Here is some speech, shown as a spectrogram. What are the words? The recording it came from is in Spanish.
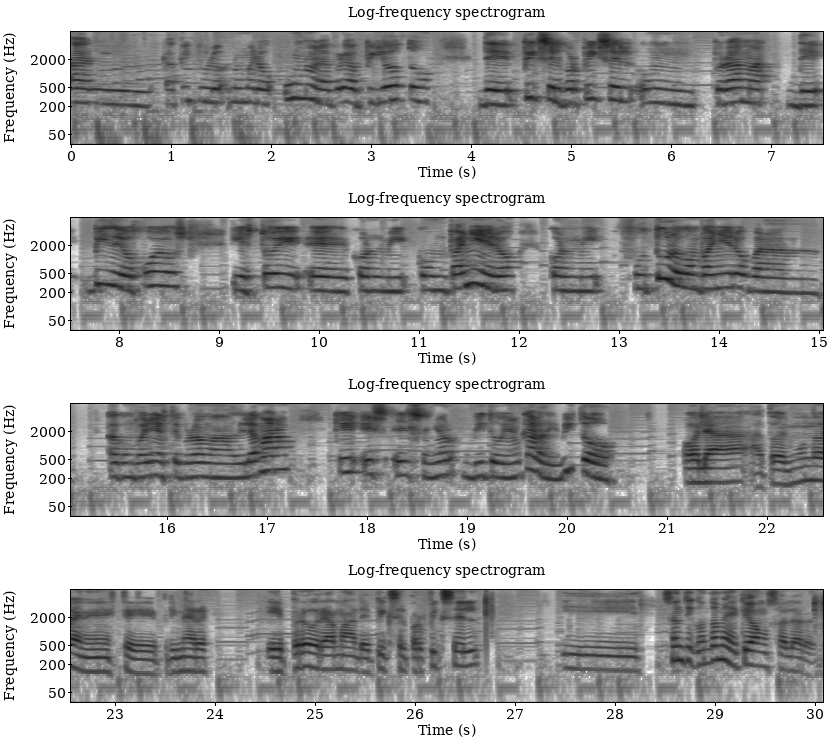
Al capítulo número uno de la prueba piloto de Pixel por Pixel, un programa de videojuegos y estoy eh, con mi compañero, con mi futuro compañero para acompañar este programa de la mano, que es el señor Vito Biancardi. Vito. Hola a todo el mundo en este primer eh, programa de Pixel por Pixel. Y Santi, contame de qué vamos a hablar hoy.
